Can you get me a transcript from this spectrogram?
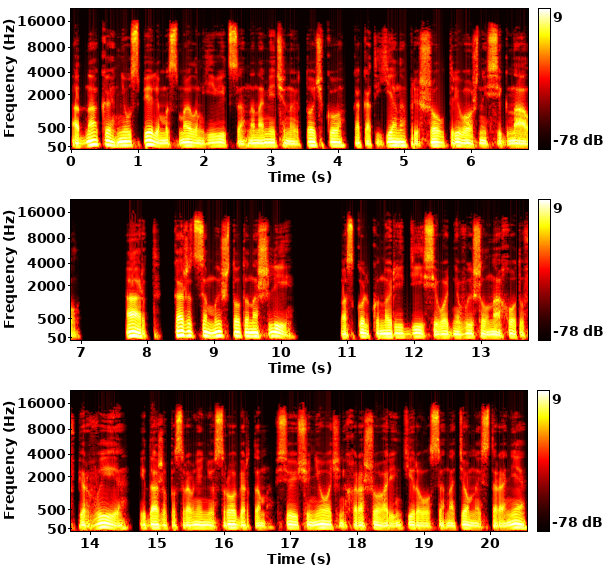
Однако не успели мы с Мелом явиться на намеченную точку, как от Йена пришел тревожный сигнал. «Арт, кажется, мы что-то нашли». Поскольку Нориди сегодня вышел на охоту впервые и даже по сравнению с Робертом все еще не очень хорошо ориентировался на темной стороне,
